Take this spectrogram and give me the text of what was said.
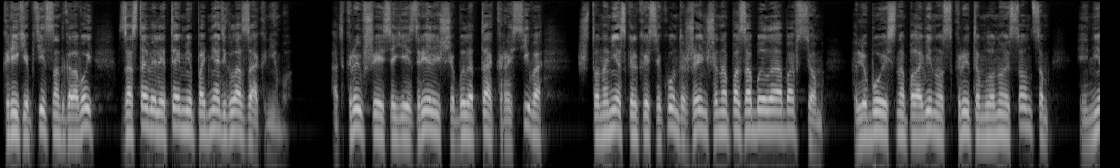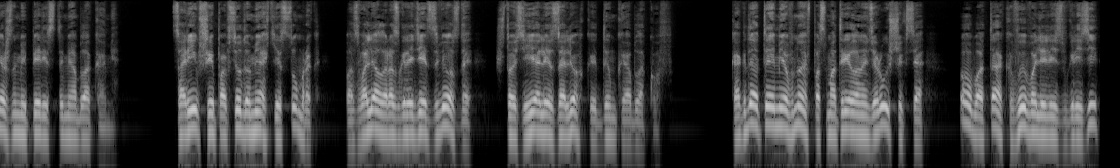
Крики птиц над головой заставили Тэмми поднять глаза к небу. Открывшееся ей зрелище было так красиво, что на несколько секунд женщина позабыла обо всем, любуясь наполовину скрытым луной солнцем и нежными перистыми облаками. Царивший повсюду мягкий сумрак позволял разглядеть звезды, что зияли за легкой дымкой облаков. Когда Тэмми вновь посмотрела на дерущихся, оба так вывалились в грязи,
